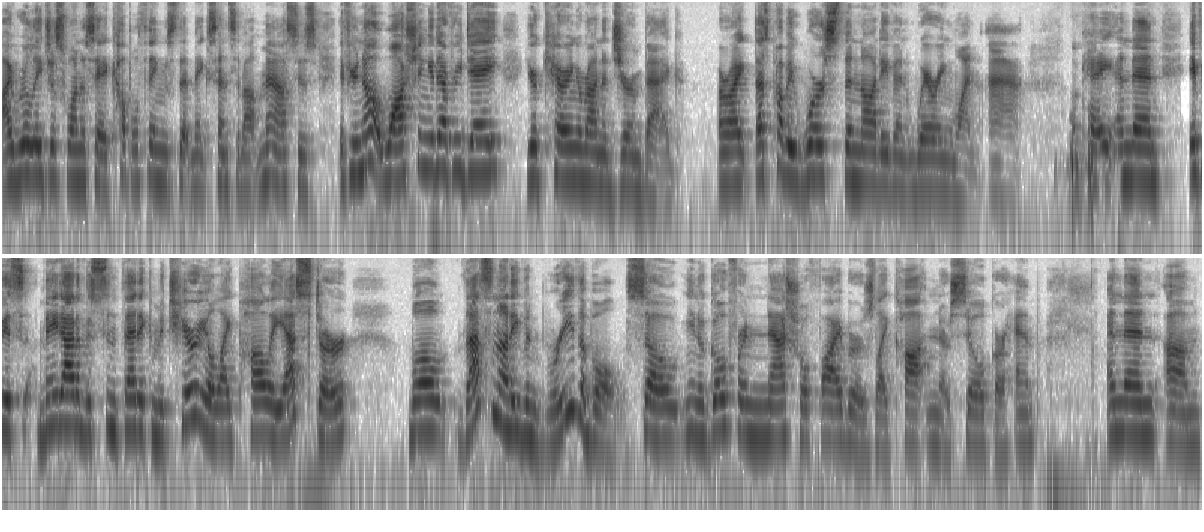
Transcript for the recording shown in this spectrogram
I really just want to say a couple things that make sense about masks is if you're not washing it every day, you're carrying around a germ bag. All right? That's probably worse than not even wearing one. Ah. Okay? And then if it's made out of a synthetic material like polyester, well, that's not even breathable. So, you know, go for natural fibers like cotton or silk or hemp and then um,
